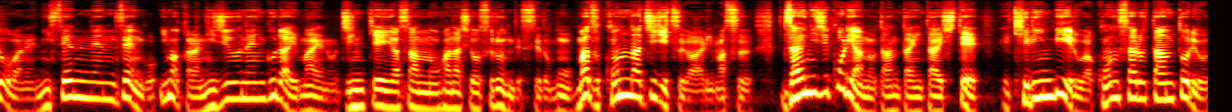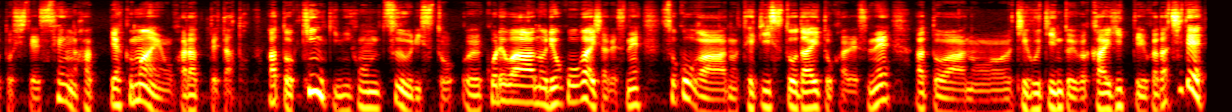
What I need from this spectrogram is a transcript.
今日はね、2000年前後、今から20年ぐらい前の人権屋さんのお話をするんですけども、まずこんな事実があります。在日コリアンの団体に対して、キリンビールはコンサルタント料として1800万円を払ってたと。あと、近畿日本ツーリスト。これは、あの、旅行会社ですね。そこが、あの、テキスト代とかですね。あとは、あの、寄付金というか、会費っていう形で、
